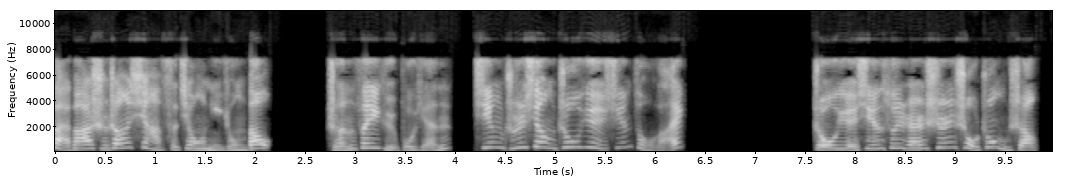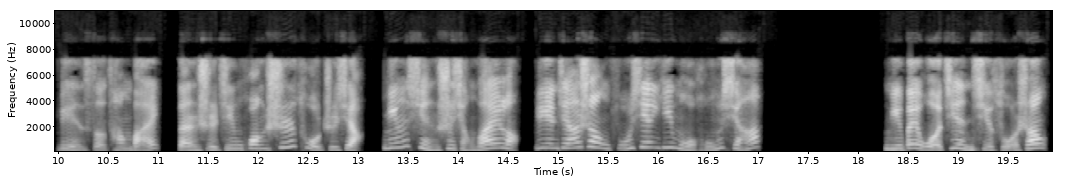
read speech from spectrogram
百八十章，下次教你用刀。陈飞宇不言，径直向周月心走来。周月心虽然身受重伤，脸色苍白，但是惊慌失措之下，明显是想歪了，脸颊上浮现一抹红霞。你被我剑气所伤，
